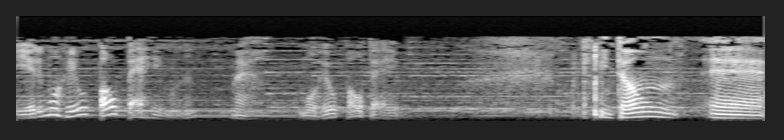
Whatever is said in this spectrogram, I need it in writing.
e ele morreu paupérrimo, né? é. Morreu paupérrimo. Então, é,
